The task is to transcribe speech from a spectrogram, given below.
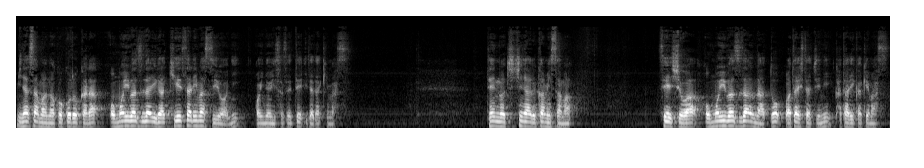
皆様の心から思い煩いが消え去りますようにお祈りさせていただきます。天の父なる神様聖書は思い煩うなと私たちに語りかけます。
